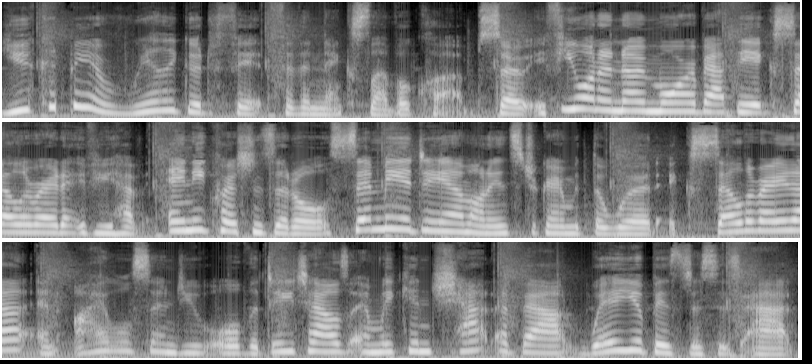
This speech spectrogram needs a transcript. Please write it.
you could be a really good fit for the Next Level Club. So if you want to know more about the accelerator, if you have any questions at all, send me a DM on Instagram with the word accelerator and I will send you all the details and we can chat about where your business is at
